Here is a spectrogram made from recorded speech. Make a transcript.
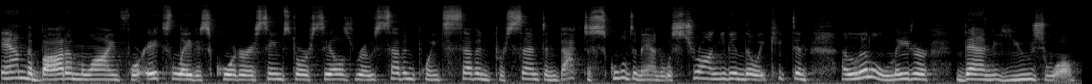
and the bottom line for its latest quarter as same store sales rose 7.7% and back to school demand was strong even though it kicked in a little later than usual.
